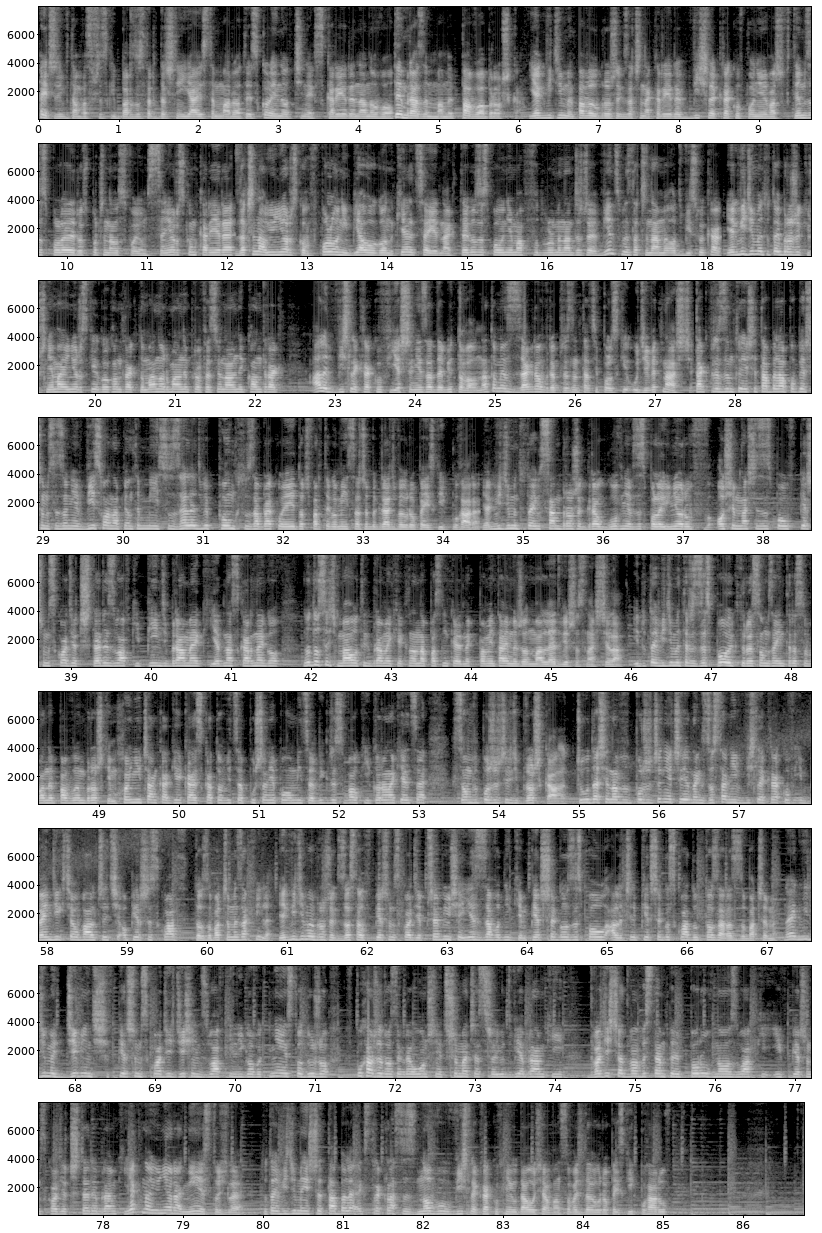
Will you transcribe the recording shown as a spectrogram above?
Hej, czyli witam was wszystkich bardzo serdecznie, ja jestem Maro, a to jest kolejny odcinek z Kariery na Nowo. Tym razem mamy Pawła Brożka. Jak widzimy, Paweł Brożek zaczyna karierę w Wiśle Kraków, ponieważ w tym zespole rozpoczynał swoją seniorską karierę. Zaczynał juniorską w Polonii Białogon Kielce, jednak tego zespołu nie ma w Football Managerze, więc my zaczynamy od Wisły Kraków. Jak widzimy, tutaj Brożek już nie ma juniorskiego kontraktu, ma normalny, profesjonalny kontrakt ale w Wiśle Kraków jeszcze nie zadebiutował, natomiast zagrał w reprezentacji Polski U19. Tak prezentuje się tabela po pierwszym sezonie. Wisła na piątym miejscu, zaledwie punktu zabrakło jej do czwartego miejsca, żeby grać w europejskich pucharach. Jak widzimy tutaj sam Brożek grał głównie w zespole juniorów, w 18 zespołów w pierwszym składzie, 4 z ławki, 5 bramek, jedna z karnego. No dosyć mało tych bramek jak na napastnika, jednak pamiętajmy, że on ma ledwie 16 lat. I tutaj widzimy też zespoły, które są zainteresowane Pawłem Brożkiem. Chojniczanka, GKS Katowice, Puszczenie Połomice, Wigry Suwałki Korona Kielce chcą wypożyczyć Brożka. Czy uda się na wypożyczenie, czy jednak zostanie w Wiśle Kraków i będzie chciał walczyć o pierwszy skład? To zobaczymy za chwilę. Jak widzimy, Brożek został w pierwszym składzie, przebił się, jest zawodnikiem pierwszego zespołu, ale czy pierwszego składu, to zaraz zobaczymy. No jak widzimy, 9 w pierwszym składzie, 10 z ławki ligowych, nie jest to dużo. W pucharze rozegrał łącznie 3 mecze, strzelił dwie bramki, 22 występy porówno z ławki i w pierwszym składzie 4 bramki. Jak na juniora nie jest to źle. Tutaj widzimy jeszcze tabelę ekstraklasy. Znowu w Wiśle Kraków nie udało się awansować do europejskich pucharów.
